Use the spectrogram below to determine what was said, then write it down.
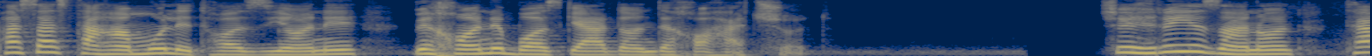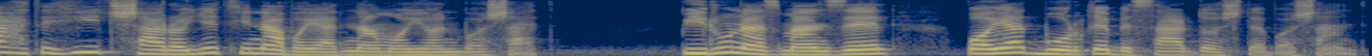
پس از تحمل تازیانه به خانه بازگردانده خواهد شد. چهره زنان تحت هیچ شرایطی نباید نمایان باشد. بیرون از منزل باید برقه به سر داشته باشند.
